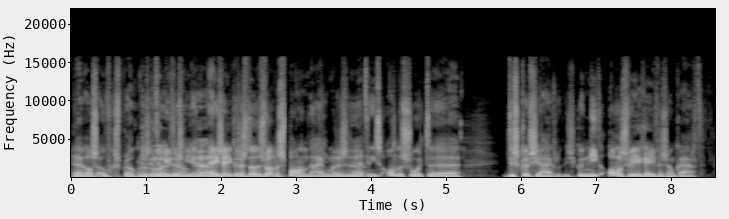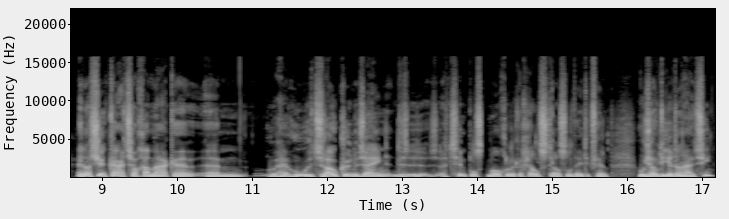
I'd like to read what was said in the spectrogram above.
Daar hebben we wel eens over gesproken. Maar Dat zit er nu dus niet in. ja. Nee, zeker. Dat is, dat is wel een spannende eigenlijk. Maar dat is Ja. net een iets ander soort eh, discussie eigenlijk. Dus je kunt niet alles weergeven in zo'n kaart. En als je een kaart zou gaan maken ehm, hoe- het zou kunnen zijn, dus, eh, het simpelst mogelijke geldstelsel, weet ik veel. Hoe zou die er dan uitzien?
